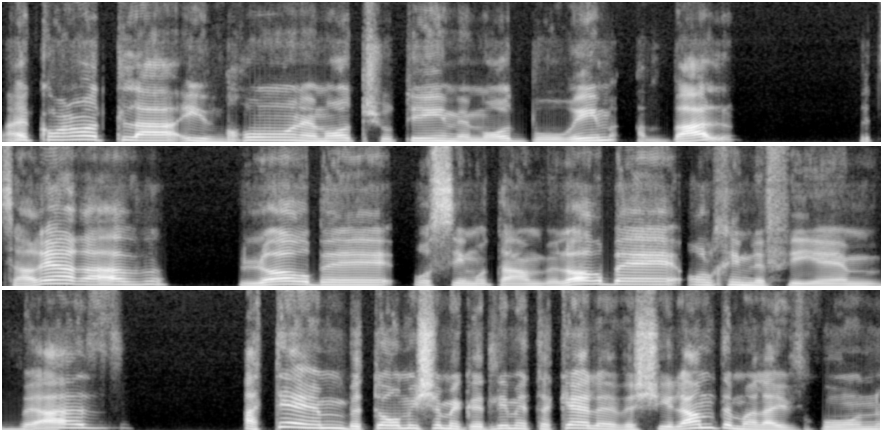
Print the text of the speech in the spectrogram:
העקרונות לאבחון הם מאוד פשוטים ומאוד ברורים, אבל לצערי הרב, לא הרבה עושים אותם ולא הרבה הולכים לפיהם, ואז אתם, בתור מי שמגדלים את הכלב ושילמתם על האבחון,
